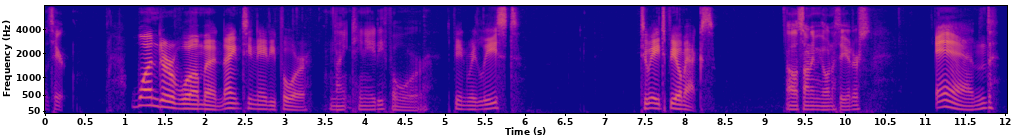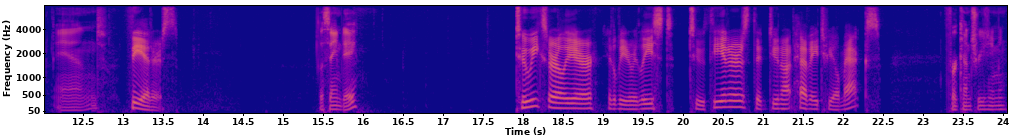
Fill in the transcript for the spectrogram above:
Let's hear it. Wonder Woman, 1984, 1984. It's being released to HBO Max Oh, it's not even going to theaters. and And theaters. the same day? Two weeks earlier, it'll be released to theaters that do not have HBO Max. For countries, you mean?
